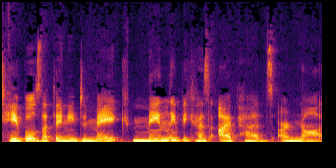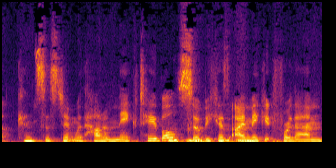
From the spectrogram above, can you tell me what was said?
tables that they need to make, mainly because iPads are not consistent with how to make tables. So because I make it for them,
